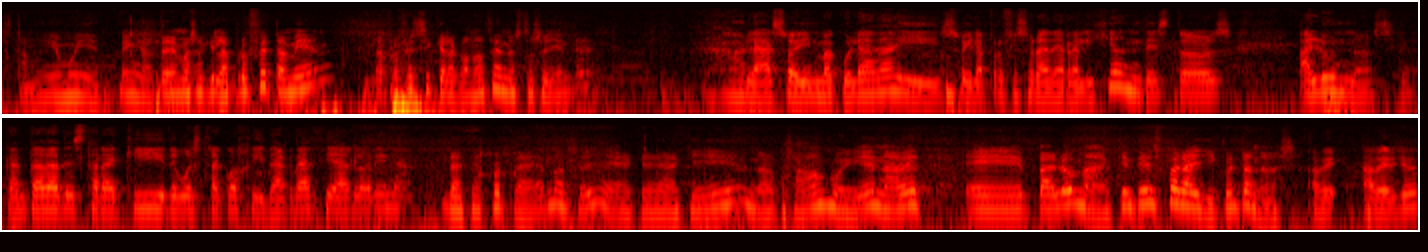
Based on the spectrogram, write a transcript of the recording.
Está muy bien, muy bien. Venga, tenemos aquí la profe también. La profe sí que la conocen nuestros oyentes. Hola, soy Inmaculada y soy la profesora de religión de estos alumnos. Encantada de estar aquí y de vuestra acogida. Gracias, Lorena. Gracias por traerlos, oye, que aquí nos lo pasamos muy bien. A ver, eh, Paloma, ¿quién tienes por allí? Cuéntanos. A ver, a ver, yo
